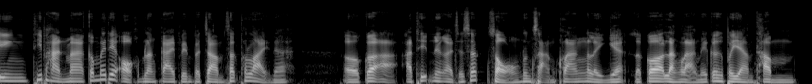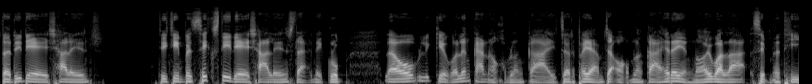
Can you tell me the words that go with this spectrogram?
ริงๆที่ผ่านมาก็ไม่ได้ออกกำลังกายเป็นประจำสักเท่าไหร่นะเออก็อาทิตย์หนึ่งอาจจะสัก2อถึงสครั้งอะไรเงี้ย แล้วก็หลังๆเนี้ยก็พยายามทำ30 day challenge จริงๆ เป็น 60 day challenge แหละในกลุ่มแล้วเกี่ยวกับเรื่องการออกกำลังกาย จะพยายามจะออกกำลังกายให้ได้อย่างน้อยวันละ 10 นาที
